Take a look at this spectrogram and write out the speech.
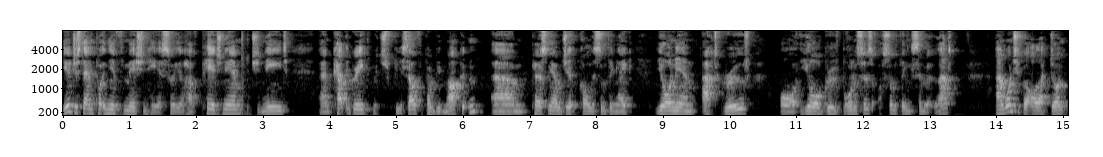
you're just then put in the information here. So you'll have page name, which you need, um, category, which for yourself would probably be marketing. Um, personally, I would call this something like your name at Groove or your Groove bonuses or something similar to that. And once you've got all that done,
